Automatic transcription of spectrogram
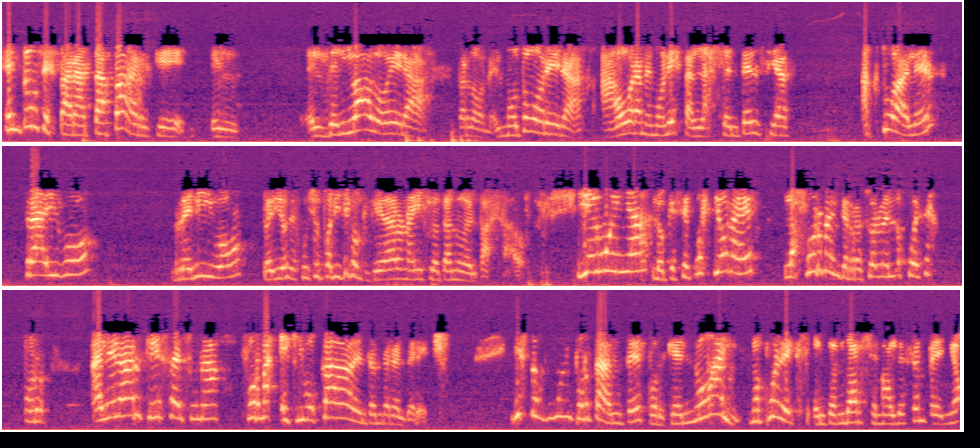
Entonces, para tapar que el, el derivado era, perdón, el motor era, ahora me molestan las sentencias actuales, traigo, revivo pedidos de juicio político que quedaron ahí flotando del pasado. Y en Muña lo que se cuestiona es la forma en que resuelven los jueces por alegar que esa es una forma equivocada de entender el derecho. Y esto es muy importante porque no hay, no puede entenderse mal desempeño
